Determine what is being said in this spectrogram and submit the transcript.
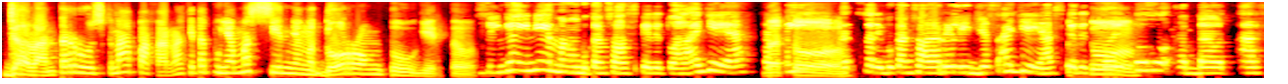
jalan terus. Kenapa? Karena kita punya mesin yang ngedorong tuh gitu. Sehingga ini emang bukan soal spiritual aja ya, tapi Betul. eh, sorry bukan soal religious aja ya. Spiritual Betul. itu about us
